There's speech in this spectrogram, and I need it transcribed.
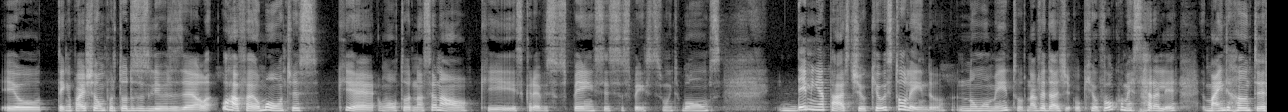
Eu tenho paixão por todos os livros dela. O Rafael Montes, que é um autor nacional, que escreve suspenses, suspenses muito bons. De minha parte, o que eu estou lendo no momento, na verdade, o que eu vou começar a ler, Mind Hunter,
